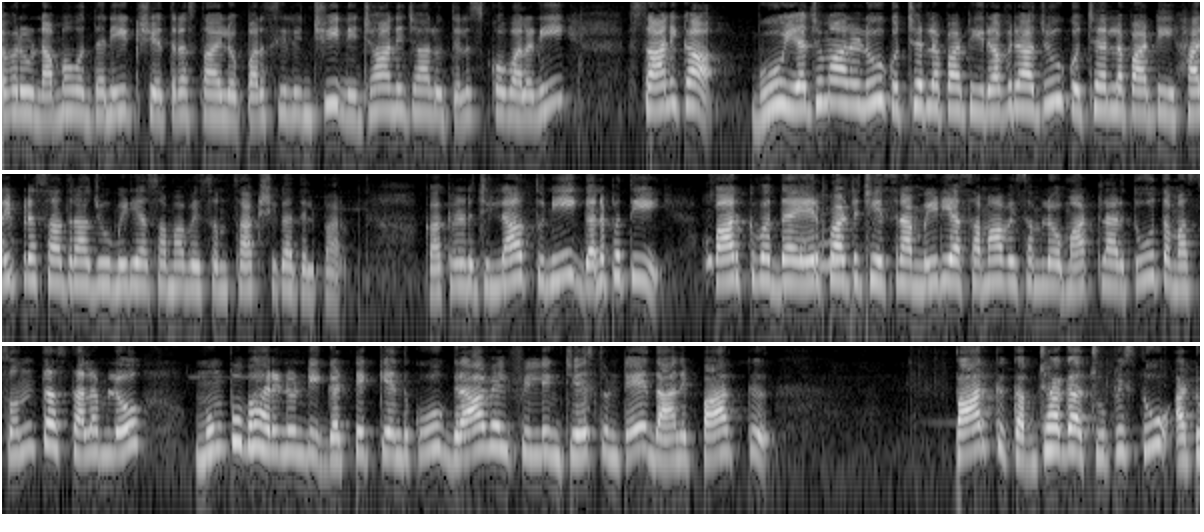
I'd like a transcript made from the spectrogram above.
ఎవరు నమ్మవద్దని క్షేత్రస్థాయిలో పరిశీలించి నిజానిజాలు తెలుసుకోవాలని స్థానిక భూ యజమానులు కొచ్చెర్లపాటి రవిరాజు కొచ్చెర్లపాటి హరిప్రసాద్ రాజు మీడియా సమావేశం సాక్షిగా తెలిపారు. కాకినాడ జిల్లా తుని గణపతి పార్క్ వద్ద ఏర్పాటు చేసిన మీడియా సమావేశంలో మాట్లాడుతూ తమ సొంత స్థలంలో ముంపు బారి నుండి గట్టెక్కేందుకు గ్రావెల్ ఫిల్లింగ్ చేస్తుంటే దాని పార్క్ పార్క్ కబ్జాగా చూపిస్తూ అటు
